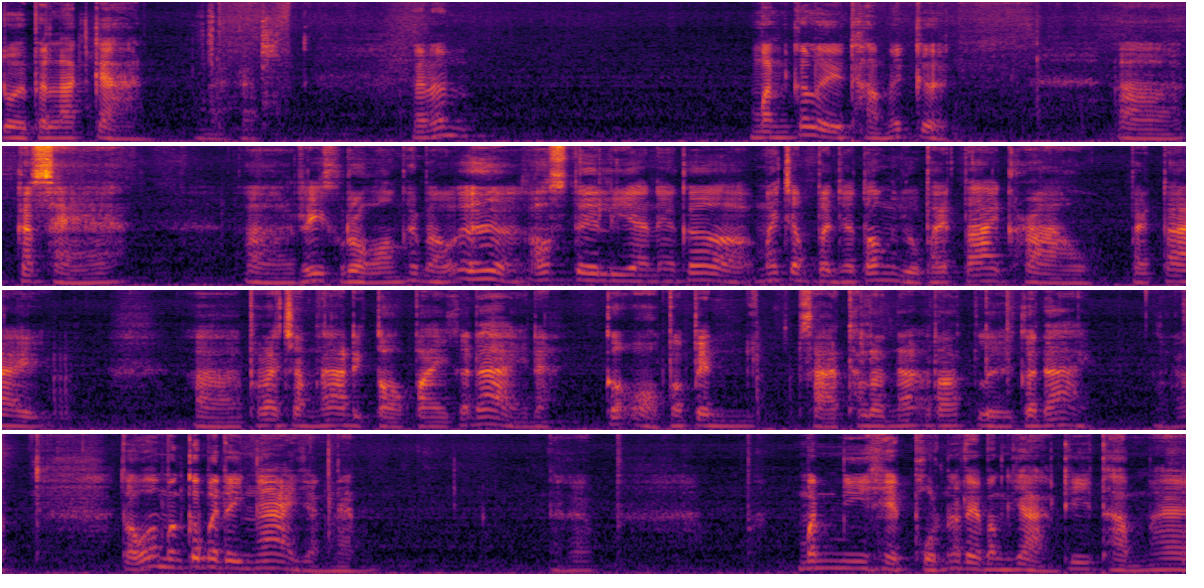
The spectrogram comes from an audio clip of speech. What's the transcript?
โดยพลการนะครับดังนั้นมันก็เลยทำให้เกิดกระแสเรียกร้องขึ้นมาว่าเออออสเตรเลียเนี่ยก็ไม่จำเป็นจะต้องอยู่ภายใต้คราวภายใต้พระราชอำนาจอีกต่อไปก็ได้นะ ก็ออกมาเป็นสาธารณรัฐเลยก็ได้นะครับ แต่ว่ามันก็ไม่ได้ง่ายอย่างนั้นนะครับ มันมีเหตุผลอะไรบางอย่างที่ทำให้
